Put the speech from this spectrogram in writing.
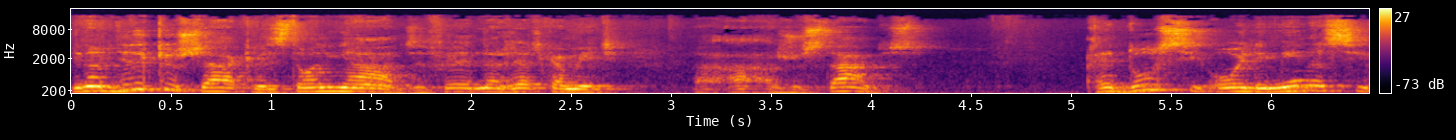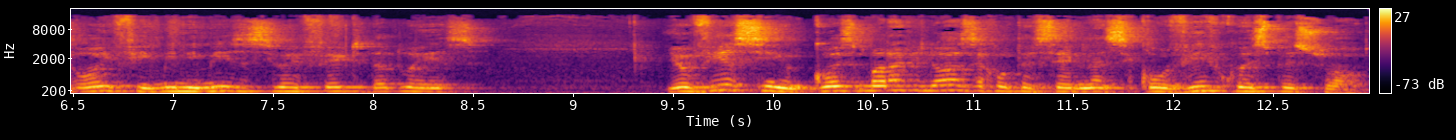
E na medida que os chakras estão alinhados, energeticamente ajustados, reduz-se ou elimina-se, ou enfim, minimiza-se o efeito da doença. Eu vi assim, coisas maravilhosas acontecerem nesse convívio com esse pessoal.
